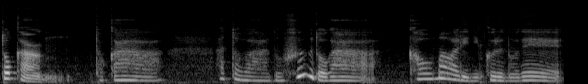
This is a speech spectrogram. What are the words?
ト感とかあとはあのフードが顔周りに来るので、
